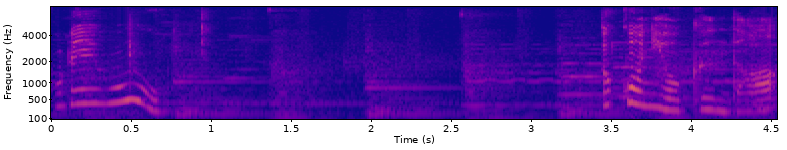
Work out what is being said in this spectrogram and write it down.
これをどこに置くんだ？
